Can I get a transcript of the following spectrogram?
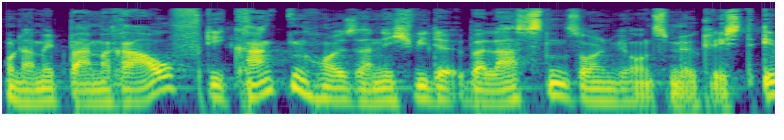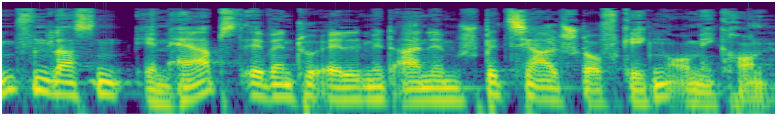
Und damit beim Rauf die Krankenhäuser nicht wieder überlasten, sollen wir uns möglichst impfen lassen, im Herbst eventuell mit einem Spezialstoff gegen Omikron.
